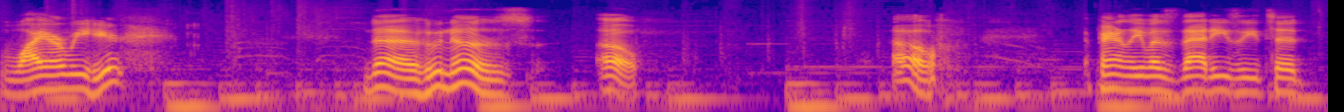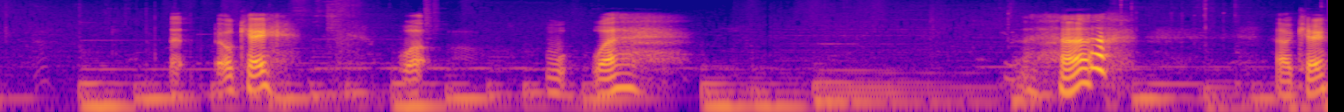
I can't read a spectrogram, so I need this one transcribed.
Why are we here? Duh, who knows? Oh. Oh. Apparently it was that easy to... Uh, okay. What? What? Huh? Okay.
